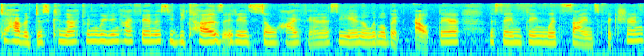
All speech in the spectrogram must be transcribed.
to have a disconnect when reading high fantasy because it is so high fantasy and a little bit out there. The same thing with science fiction.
